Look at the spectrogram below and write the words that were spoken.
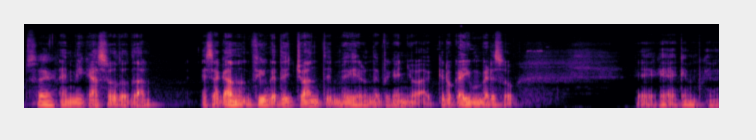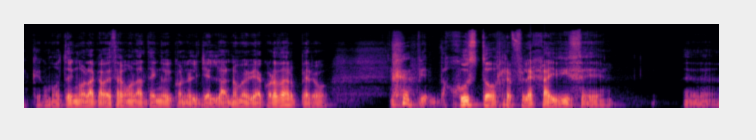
Sí. En mi caso, total. Esa canción que te he dicho antes, me dieron de pequeño, creo que hay un verso que, que, como tengo la cabeza como la tengo y con el jet no me voy a acordar, pero justo refleja y dice... Eh,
